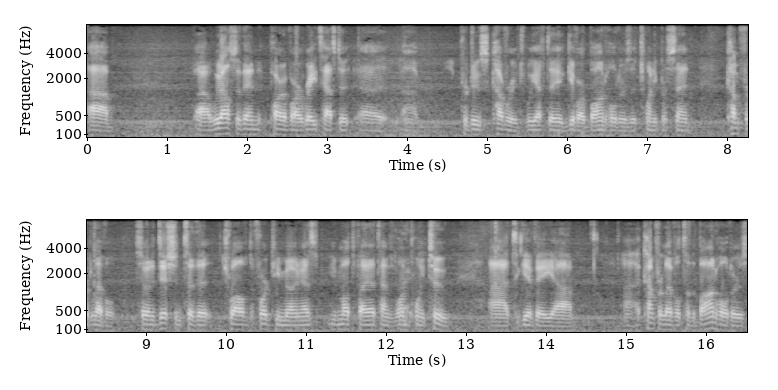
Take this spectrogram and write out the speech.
Um, uh, we also then part of our rates has to uh, uh, produce coverage. We have to give our bondholders a 20 percent comfort level. So in addition to the 12 to 14 million, as you multiply that times 1.2 uh, to give a, uh, a comfort level to the bondholders,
